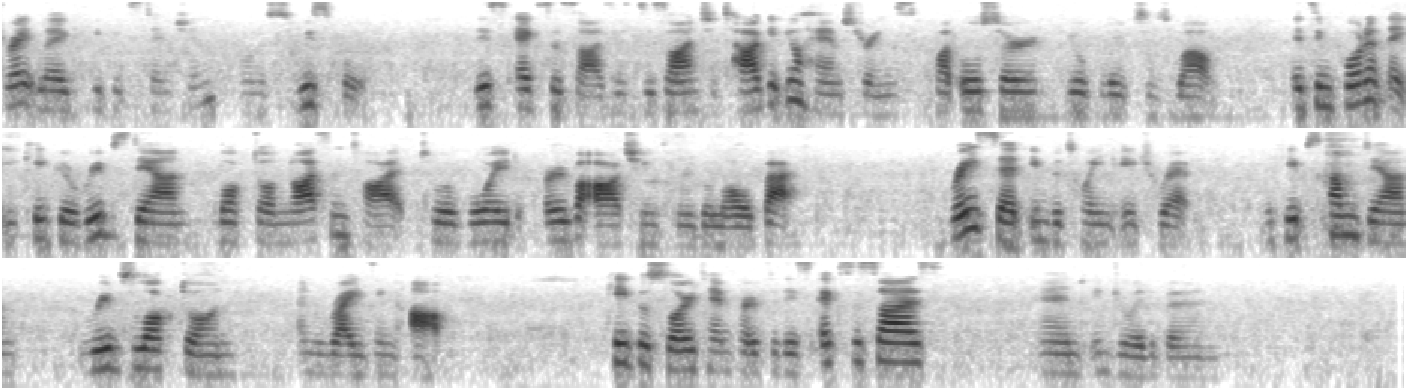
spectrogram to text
straight leg hip extension on a Swiss ball. This exercise is designed to target your hamstrings but also your glutes as well. It's important that you keep your ribs down, locked on nice and tight to avoid overarching through the lower back. Reset in between each rep. The hips come down, ribs locked on, and raising up. Keep a slow tempo for this exercise and enjoy the burn.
